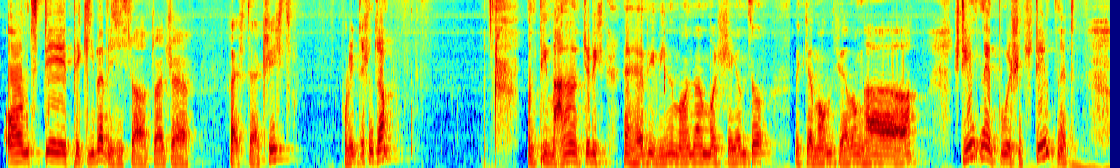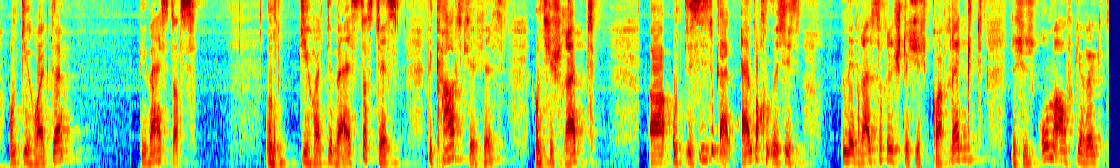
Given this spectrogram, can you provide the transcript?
Und die Pegida, das ist so eine deutsche rechte Geschichte, politisch und so. Und die meinen natürlich, hey, die Wiener machen eine Moschee und so, mit der Mondwerbung, ha. Stimmt nicht, Burschen, stimmt nicht. Und die heute, die weiß das. Und die heute weiß, dass das die Karlskirche ist. Und sie schreibt, äh, und das ist so geil, einfach, und es ist nicht reißerisch, das ist korrekt, das ist unaufgeregt,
